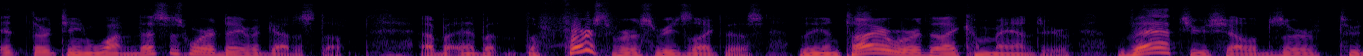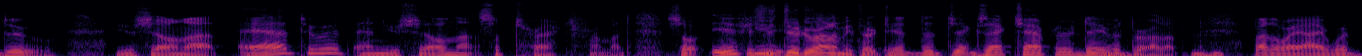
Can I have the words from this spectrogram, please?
at 13.1, this is where David got his stuff. Uh, but, uh, but the first verse reads like this The entire word that I command you, that you shall observe to do. You shall not add to it, and you shall not subtract from it. So if This you is Deuteronomy 13. it, the exact chapter David brought up. By the way, I would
